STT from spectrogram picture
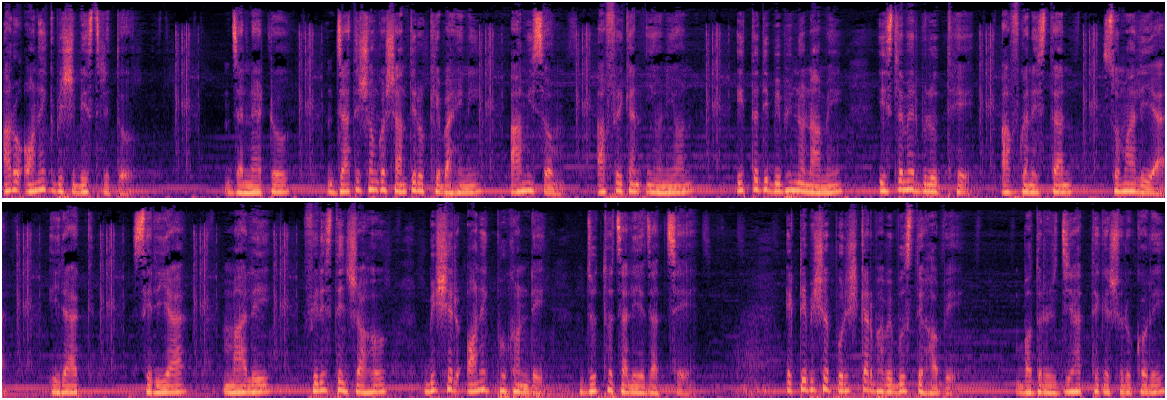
আরও অনেক বেশি বিস্তৃত। যা ন্যাটো, জাতিসংঘ শান্তিরক্ষী বাহিনী, আমিসম, আফ্রিকান ইউনিয়ন ইত্যাদি বিভিন্ন নামে ইসলামের বিরুদ্ধে Afghanistan, Somalia, Iraq, Syria, Mali ফিলিস্তিন সহ বিশ্বের অনেক ভূখণ্ডে যুদ্ধ চালিয়ে যাচ্ছে। একটি বিষয় পরিষ্কারভাবে বুঝতে হবে, বদরের জিহাদ থেকে শুরু করে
